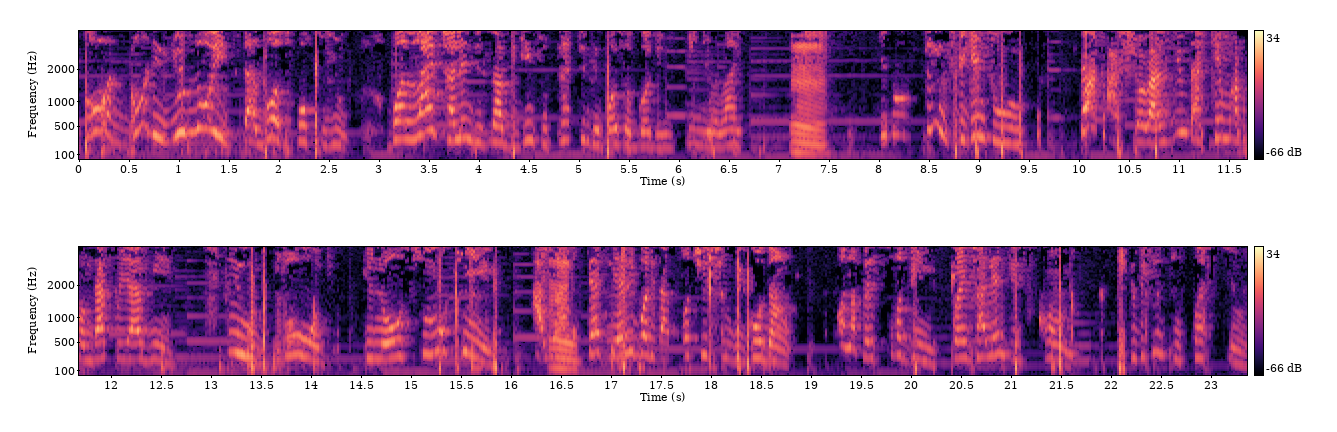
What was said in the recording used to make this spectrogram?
God, God is, you know it, that God spoke to you. But life challenges now begin to threaten the voice of God in, in your life. Mm. You know, things begin to that assurance, you that came out from that prayer room, filled, bold, you know, smoking, mm. deadly. Anybody that touches you will go down. All of a sudden, when challenges comes, you begin to question:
